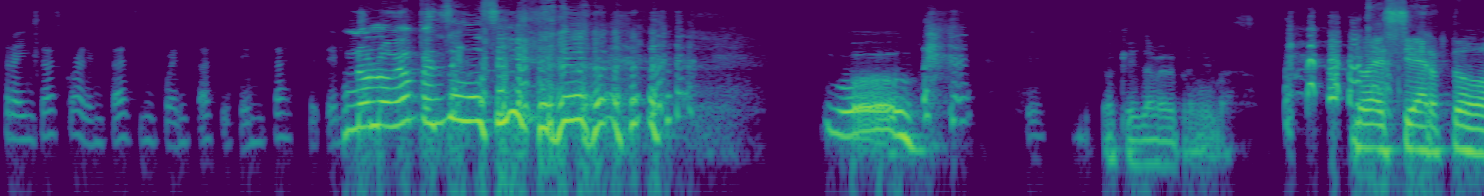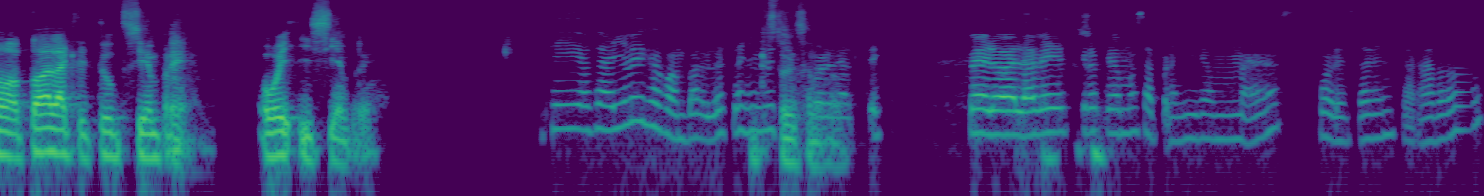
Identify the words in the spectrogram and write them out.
30, 40, 50, 60, 70. No lo había pensado así. wow. Sí. Ok, ya me deprimí más. No es cierto, toda la actitud siempre, hoy y siempre. O sea, yo le dije a Juan Pablo, este año es chocolate. Pero a la vez creo que hemos aprendido más por estar encerrados.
